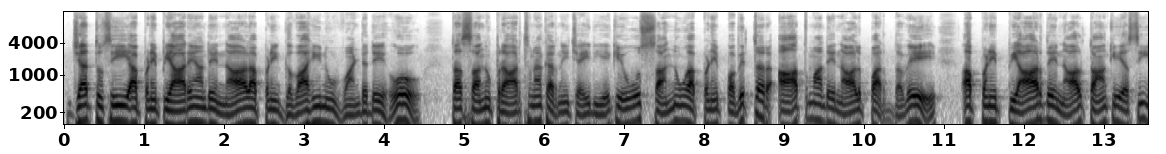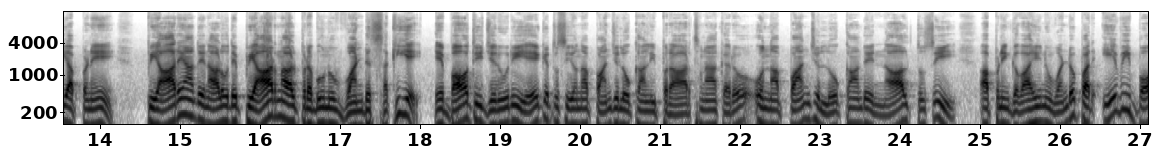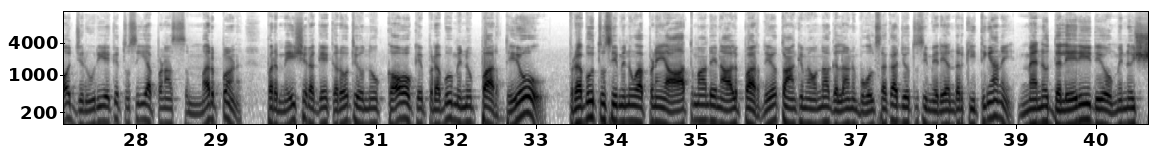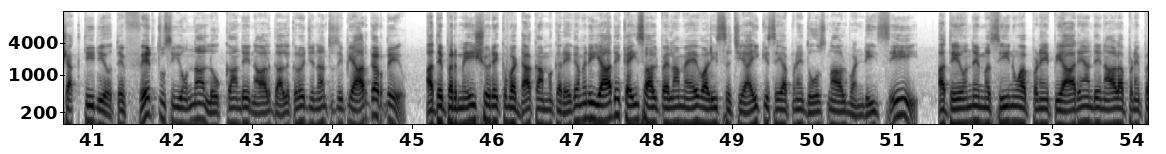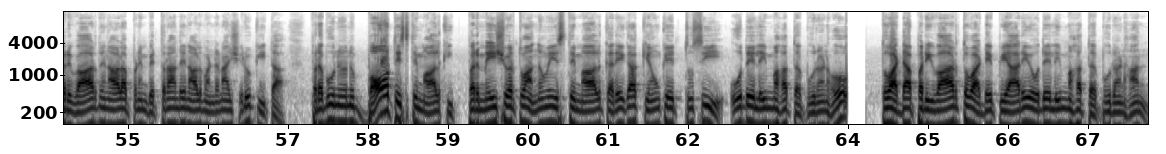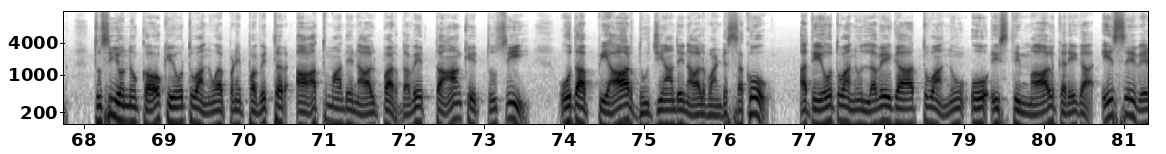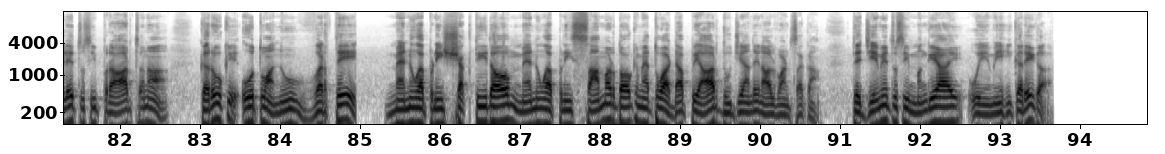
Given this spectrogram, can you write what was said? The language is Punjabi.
ਜਦ ਤੁਸੀਂ ਆਪਣੇ ਪਿਆਰਿਆਂ ਦੇ ਨਾਲ ਆਪਣੀ ਗਵਾਹੀ ਨੂੰ ਵੰਡਦੇ ਹੋ, ਤਾਂ ਸਾਨੂੰ ਪ੍ਰਾਰਥਨਾ ਕਰਨੀ ਚਾਹੀਦੀ ਹੈ ਕਿ ਉਹ ਸਾਨੂੰ ਆਪਣੇ ਪਵਿੱਤਰ ਆਤਮਾ ਦੇ ਨਾਲ ਭਰ ਦਵੇ, ਆਪਣੇ ਪਿਆਰ ਦੇ ਨਾਲ, ਤਾਂ ਕਿ ਅਸੀਂ ਆਪਣੇ ਪਿਆਰਿਆਂ ਦੇ ਨਾਲ, ਉਹਦੇ ਪਿਆਰ ਨਾਲ ਪ੍ਰਭੂ ਨੂੰ ਵੰਡ ਸਕੀਏ। ਇਹ ਬਹੁਤ ਹੀ ਜ਼ਰੂਰੀ ਹੈ ਕਿ ਤੁਸੀਂ ਉਹਨਾਂ ਪੰਜ ਲੋਕਾਂ ਲਈ ਪ੍ਰਾਰਥਨਾ ਕਰੋ। ਉਹਨਾਂ ਪੰਜ ਲੋਕਾਂ ਦੇ ਨਾਲ ਤੁਸੀਂ ਆਪਣੀ ਗਵਾਹੀ ਨੂੰ ਵੰਡੋ। ਪਰ ਇਹ ਵੀ ਬਹੁਤ ਜ਼ਰੂਰੀ ਹੈ ਕਿ ਤੁਸੀਂ ਆਪਣਾ ਸਮਰਪਣ ਪਰਮੇਸ਼ਰ ਅੱਗੇ ਕਰੋ ਤੇ ਉਹਨੂੰ ਕਹੋ ਕਿ, ਪ੍ਰਭੂ, ਮੈਨੂੰ ਭਰ ਦਿਓ। ਪ੍ਰਭੂ, ਤੁਸੀਂ ਮੈਨੂੰ ਆਪਣੇ ਆਤਮਾ ਦੇ ਨਾਲ ਭਰ ਦਿਓ ਤਾਂ ਕਿ ਮੈਂ ਉਹਨਾਂ ਗੱਲਾਂ ਨੂੰ ਬੋਲ ਸਕਾਂ ਜੋ ਤੁਸੀਂ ਮੇਰੇ ਅੰਦਰ ਕੀਤੀਆਂ ਨੇ। ਮੈਨੂੰ ਦਲੇਰੀ ਦਿਓ, ਮੈਨੂੰ ਸ਼ਕਤੀ ਦਿਓ ਤੇ ਫਿਰ ਤੁਸੀਂ ਉਹਨਾਂ ਲੋਕਾਂ ਦੇ ਨਾਲ ਗੱਲ ਕਰੋ ਜਿਨ੍ਹਾਂ ਤੁਸੀਂ ਪਿਆਰ ਕਰਦੇ ਹੋ। ਅਤੇ ਪਰਮੇਸ਼ਵਰ ਇੱਕ ਵੱਡਾ ਕੰਮ ਕਰੇਗਾ। ਮੈਨੂੰ ਯਾਦ ਹੈ ਕਈ ਸਾਲ ਪਹਿਲਾਂ ਮੈਂ ਇਹ ਵਾਲੀ ਸਚਾਈ ਕਿਸੇ ਆਪਣੇ ਦੋਸਤ ਨਾਲ ਵੰਡੀ ਸੀ ਅਤੇ ਉਹਨੇ ਮਸੀਹ ਨੂੰ ਆਪਣੇ ਪਿਆਰਿਆਂ ਦੇ ਨਾਲ, ਆਪਣੇ ਪਰਿਵਾਰ ਦੇ ਨਾਲ, ਆਪਣੇ ਮਿੱਤਰਾਂ ਦੇ ਨਾਲ ਵੰਡਣਾ ਸ਼ੁਰੂ ਕੀਤਾ। ਪ੍ਰਭੂ ਨੇ ਉਹਨੂੰ ਬਹੁਤ ਇਸਤੇਮਾਲ ਕੀਤਾ ਪਰਮੇਸ਼ਵਰ ਤੁਹਾਨੂੰ ਵੀ ਇਸਤੇਮਾਲ ਕਰੇਗਾ ਕਿਉਂਕਿ ਤੁਸੀਂ ਉਹਦੇ ਲਈ ਮਹੱਤਵਪੂਰਨ ਹੋ। ਤੁਹਾਡਾ ਪਰਿਵਾਰ, ਤੁਹਾਡੇ ਪਿਆਰੇ ਉਹਦੇ ਲਈ ਮਹੱਤਵਪੂਰਨ ਹਨ। ਤੁਸੀਂ ਉਹਨੂੰ ਕਹੋ ਕਿ ਉਹ ਤੁਹਾਨੂੰ ਆਪਣੇ ਪਵਿੱਤਰ ਆਤਮਾ ਦੇ ਨਾਲ ਭਰ ਦਵੇ ਤਾਂ ਕਿ ਤੁਸੀਂ ਉਹਦਾ ਪਿਆਰ ਦੂਜਿਆਂ ਦੇ ਨਾਲ ਵੰਡ ਸਕੋ ਅਤੇ ਉਹ ਤੁਹਾਨੂੰ ਲਵੇਗਾ, ਤੁਹਾਨੂੰ ਉਹ ਇਸਤੇਮਾਲ ਕਰੇਗਾ। ਇਸੇ ਵੇਲੇ ਤੁਸੀਂ ਪ੍ਰਾਰਥਨਾ ਕਰੋ ਕਿ ਉਹ ਤੁਹਾਨੂੰ ਵਰਤੇ। ਮੈਨੂੰ ਆਪਣੀ ਸ਼ਕਤੀ ਦਿਓ, ਮੈਨੂੰ ਆਪਣੀ ਸਾਮਰ ਦਿਓ ਕਿ ਮੈਂ ਤੁਹਾਡਾ ਪਿਆਰ ਦੂਜਿਆਂ ਦੇ ਨਾਲ ਵੰਡ ਸਕਾਂ। ਤੇ ਜਿਵੇਂ ਤੁਸੀਂ ਮੰਗਿਆ ਹੈ ਉਹ ਇਵੇਂ ਹੀ ਕਰੇਗਾ।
